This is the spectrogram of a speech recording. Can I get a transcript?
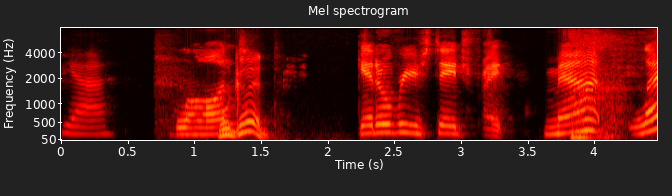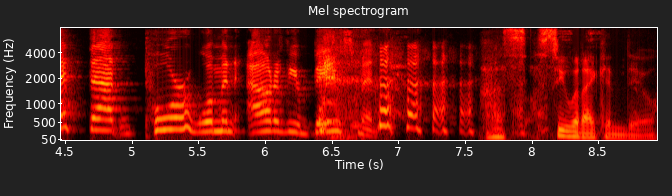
Yeah. blonde Well, good. get over your stage fright Matt let that poor woman out of your basement I'll, see what I can do.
